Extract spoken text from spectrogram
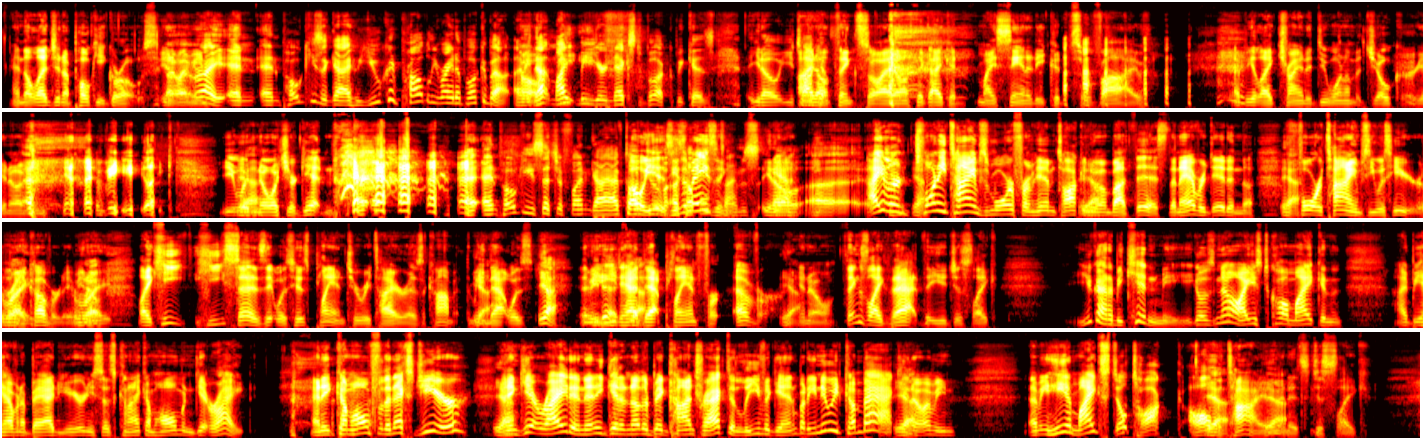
and the legend of Pokey grows. You know, what I mean, right, and and Pokey's a guy who you could probably write a book about. I mean, Oh, that might be your next book because you know you talk. I don't think so. I don't think I could. My sanity could survive. I'd be like trying to do one on the Joker. You know, what I mean, I'd be like, you wouldn't know what you're getting. and, and Pokey's such a fun guy. I've talked Oh, to he him is. a He's couple amazing. times. You know, Yeah. uh, I learned Yeah. 20 times more from him talking to him about this than I ever did in the four times he was here that Right. I covered him. you know. Right. Like he he says it was his plan to retire as a comet. I mean that was Yeah, I he mean did, would had that plan forever. Yeah. You know things like that that you just like. You got to be kidding me. He goes, no. I used to call Mike and I'd be having a bad year, and he says, "Can I come home and get right?" And he'd come home for the next year Yeah. and get right, and then he'd get another big contract and leave again. But he knew he'd come back. Yeah. You know, I mean, I mean, he and Mike still talk all Yeah, the time, and it's just like,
